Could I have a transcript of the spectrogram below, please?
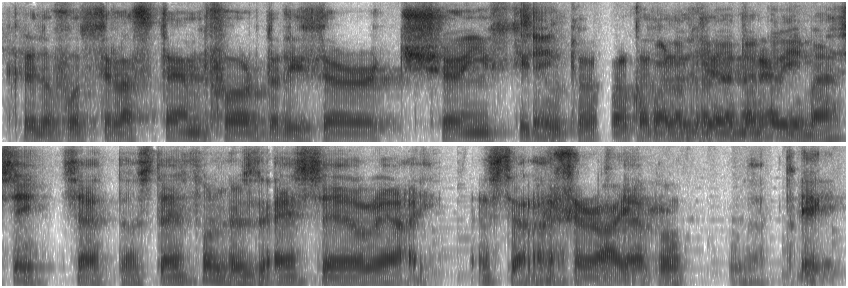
credo fosse la Stanford Research Institute sì, qualcosa quello che ho detto prima sì certo Stanford SRI SRI, SRI. E,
